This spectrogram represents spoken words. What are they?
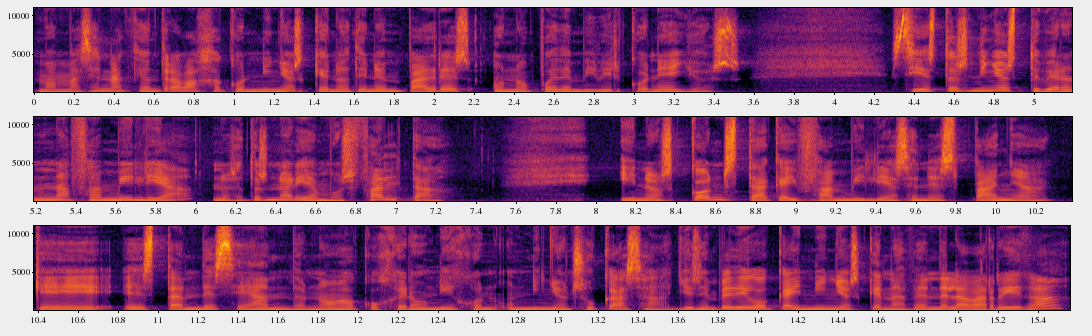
Mamás en Acción trabaja con niños que no tienen padres o no pueden vivir con ellos. Si estos niños tuvieran una familia, nosotros no haríamos falta. Y nos consta que hay familias en España que están deseando ¿no? acoger a un hijo, un niño en su casa. Yo siempre digo que hay niños que nacen de la barriga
